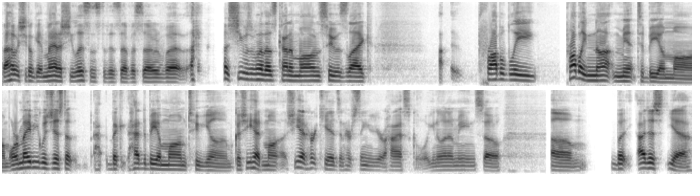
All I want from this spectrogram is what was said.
I hope she don't get mad if she listens to this episode, but she was one of those kind of moms who was like, probably, probably not meant to be a mom, or maybe was just a had to be a mom too young because she had mom she had her kids in her senior year of high school. You know what I mean? So, um, but I just yeah,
